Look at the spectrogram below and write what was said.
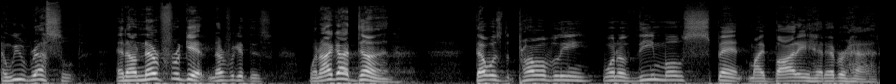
And we wrestled. And I'll never forget, never forget this. When I got done, that was the, probably one of the most spent my body had ever had.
